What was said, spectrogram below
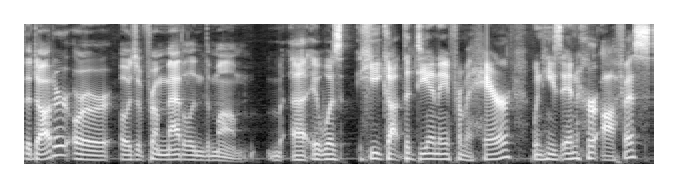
the daughter, or was it from Madeleine, the mom? uh, it was he got the DNA from a hair when he's in her office.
